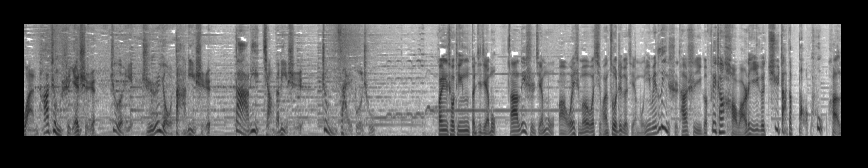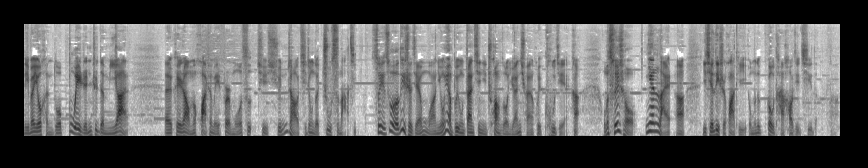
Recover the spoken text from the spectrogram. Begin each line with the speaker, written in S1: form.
S1: 管他正史野史。这里只有大历史，大力讲的历史正在播出。
S2: 欢迎收听本期节目啊，历史节目啊。为什么我喜欢做这个节目？因为历史它是一个非常好玩的一个巨大的宝库哈，里面有很多不为人知的谜案，呃，可以让我们化身为福尔摩斯去寻找其中的蛛丝马迹。所以做历史节目啊，你永远不用担心你创作源泉会枯竭哈。我们随手拈来啊，一些历史话题，我们都够谈好几期的啊。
